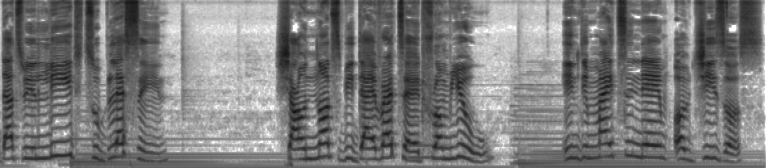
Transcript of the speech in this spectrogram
that will lead to blessing shall not be diverted from you. In the mighty name of Jesus.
